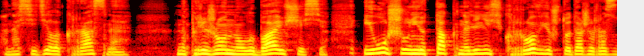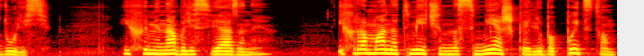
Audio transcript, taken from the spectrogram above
Она сидела красная, напряженно улыбающаяся, и уши у нее так налились кровью, что даже раздулись. Их имена были связаны. Их роман отмечен насмешкой, любопытством,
